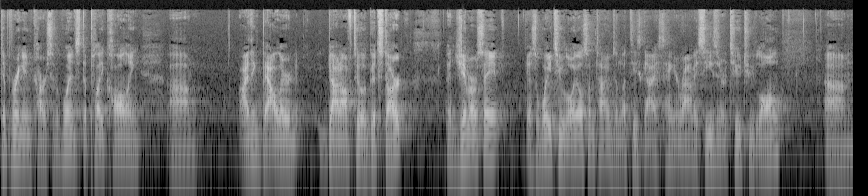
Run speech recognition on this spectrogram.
to bring in Carson Wentz, the play calling. Um, I think Ballard got off to a good start. And Jim Irsay is way too loyal sometimes and let these guys hang around a season or two too long. Um,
